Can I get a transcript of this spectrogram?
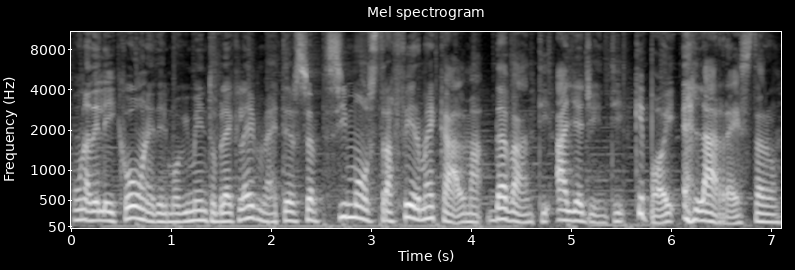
una delle icone del movimento Black Lives Matter, si mostra ferma e calma davanti agli agenti che poi la arrestano.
